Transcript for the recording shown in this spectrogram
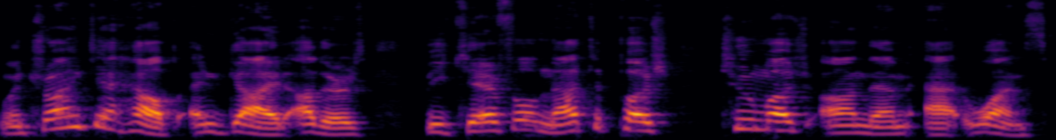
When trying to help and guide others, be careful not to push too much on them at once.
